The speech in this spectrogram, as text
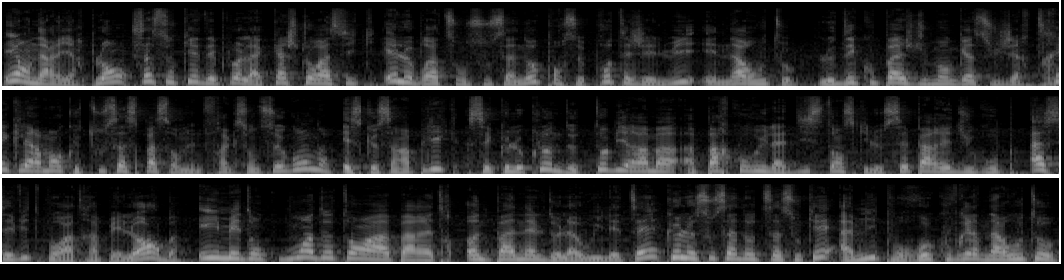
et en arrière-plan, Sasuke déploie la cage thoracique et le bras de son Susanoo pour se protéger lui et Naruto. Le découpage du manga suggère très clairement que tout ça se passe en une fraction de seconde, et ce que ça implique, c'est que le clone de Tobirama a parcouru la distance qui le séparait du groupe assez vite pour attraper l'orbe, et il met donc moins de temps à apparaître on panel de là où il était que le Susanoo de Sasuke a mis pour recouvrir Naruto.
